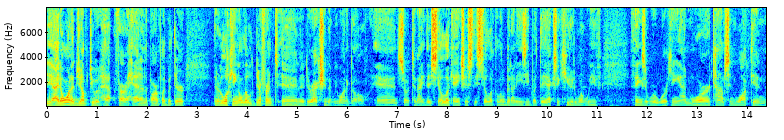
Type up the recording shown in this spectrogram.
Yeah, I don't want to jump too far ahead on the power play, but they're they're looking a little different in a direction that we want to go. And so tonight they still look anxious, they still look a little bit uneasy, but they executed what we've things that we're working on more. Thompson walked in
